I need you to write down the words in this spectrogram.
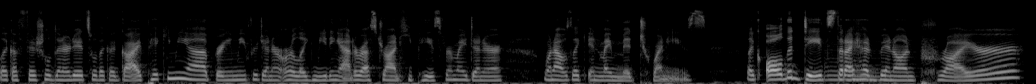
like official dinner dates with like a guy picking me up, bringing me for dinner, or like meeting at a restaurant. He pays for my dinner when I was like in my mid twenties. Like all the dates that I had mm. been on prior,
